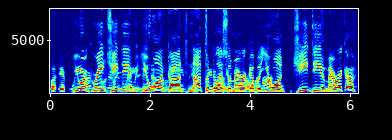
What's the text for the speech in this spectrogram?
But if we You are- agree, you agree GD? with You want God not to bless America, but you want GD America?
